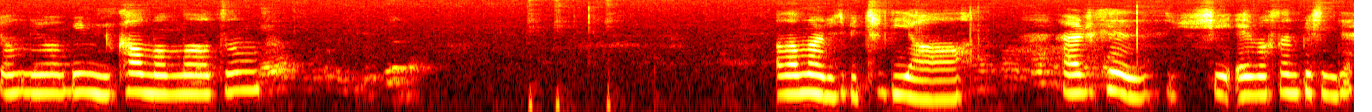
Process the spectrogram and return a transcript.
canlıyor. Benim yük almam lazım. Adamlar bizi bitirdi ya. Herkes şey elmasların peşinde.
